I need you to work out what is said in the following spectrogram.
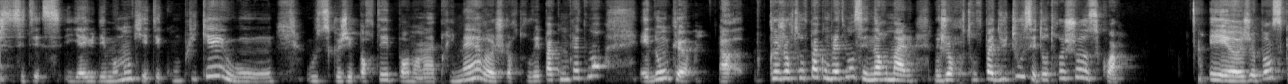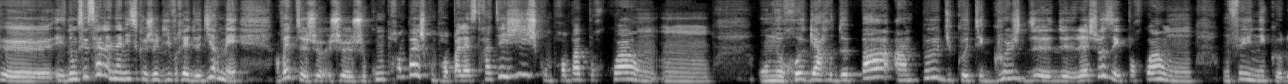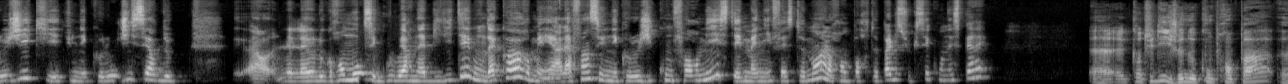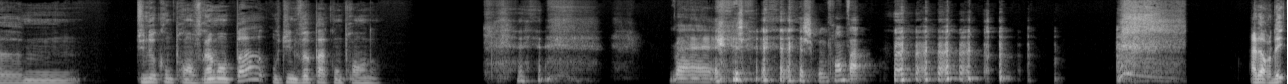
il y a eu des moments qui étaient compliqués où, où ce que j'ai porté pendant la primaire, je le retrouvais pas complètement. Et donc, euh, que je le retrouve pas complètement, c'est normal. Mais je le retrouve pas du tout, c'est autre chose, quoi. Et euh, je pense que et donc c'est ça l'analyse que je livrais de dire mais en fait je, je, je comprends pas je comprends pas la stratégie je comprends pas pourquoi on, on, on ne regarde pas un peu du côté gauche de, de la chose et pourquoi on, on fait une écologie qui est une écologie certes de alors, le, grand mot, c'est gouvernabilité, bon d'accord, mais à la fin, c'est une écologie conformiste et manifestement, elle ne remporte pas le succès qu'on espérait. Euh, quand tu dis je ne comprends pas, euh, tu ne comprends vraiment pas ou tu ne veux pas comprendre? Ben, je comprends pas. Alors, les,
